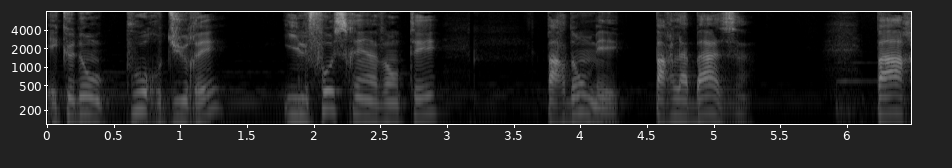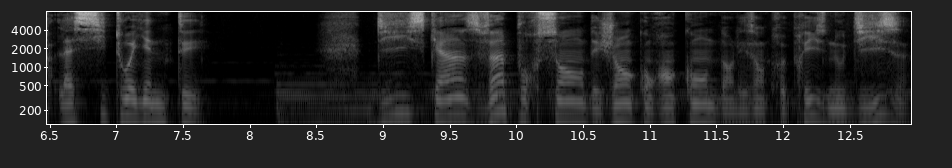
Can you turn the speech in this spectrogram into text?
et que donc, pour durer, il faut se réinventer, pardon, mais par la base, par la citoyenneté. 10, 15, 20% des gens qu'on rencontre dans les entreprises nous disent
